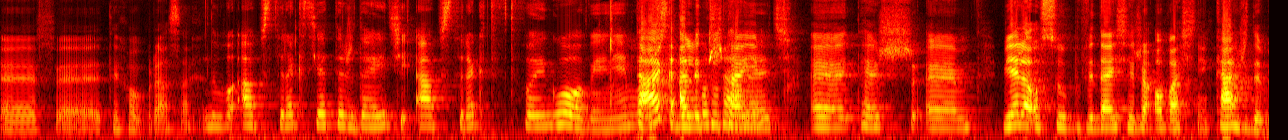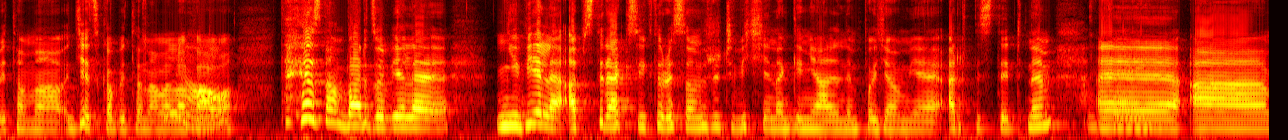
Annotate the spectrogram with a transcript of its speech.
w tych obrazach. No bo abstrakcja też daje ci abstrakt w twojej głowie, nie? Możesz Tak, ale tutaj poszaleć. e, też wiele osób wydaje się, że o właśnie, każdy by to ma, dziecko by to namalowało. No. To ja znam bardzo wiele, niewiele abstrakcji, które są rzeczywiście na genialnym poziomie artystycznym, e, a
